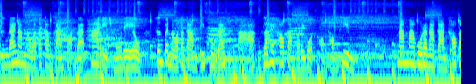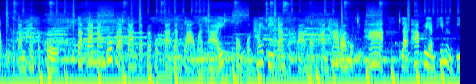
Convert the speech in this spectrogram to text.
จึงได้นำนวัตกรรมการสอนแบบ 5H โมเดลซึ่งเป็นนวัตกรรมที่ครูได้ศึกษา เพื่อให้เข้ากับบริบทของท้องถิ่น นำมาบูรณาการเข้ากับกิจกรรมไฮสโคปจากการนำรูปแบบการจัดประสบการณ์ดังกล่าวมาใช้ ส่งผลให้ปีการศึกษา 2565 และภาคเรียนที่ 1 ปี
